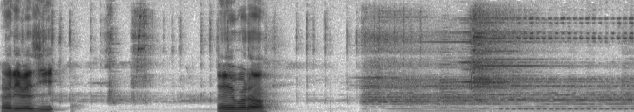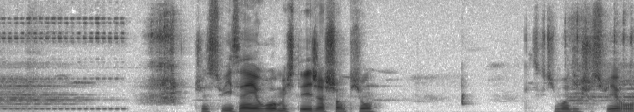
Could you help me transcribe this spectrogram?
Allez, vas-y. Et voilà. Je suis un héros, mais j'étais déjà champion. Qu'est-ce que tu m'as dit que je suis héros?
